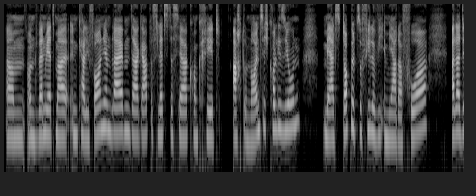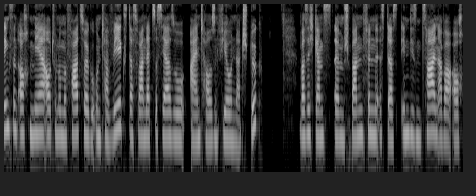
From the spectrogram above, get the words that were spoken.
Ähm, und wenn wir jetzt mal in Kalifornien bleiben, da gab es letztes Jahr konkret 98 Kollisionen, mehr als doppelt so viele wie im Jahr davor. Allerdings sind auch mehr autonome Fahrzeuge unterwegs. Das waren letztes Jahr so 1400 Stück. Was ich ganz ähm, spannend finde, ist, dass in diesen Zahlen aber auch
